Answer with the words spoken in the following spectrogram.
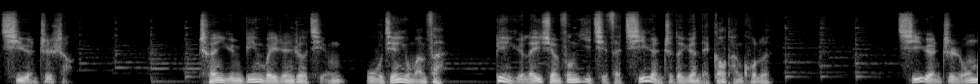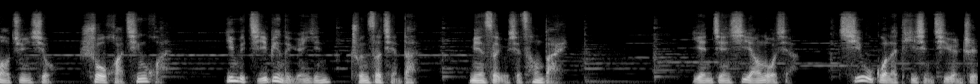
祈远至上。陈云斌为人热情，午间用完饭，便与雷玄风一起在齐远志的院内高谈阔论。齐远志容貌俊秀。说话轻缓，因为疾病的原因，唇色浅淡，面色有些苍白。眼见夕阳落下，齐武过来提醒齐远志，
